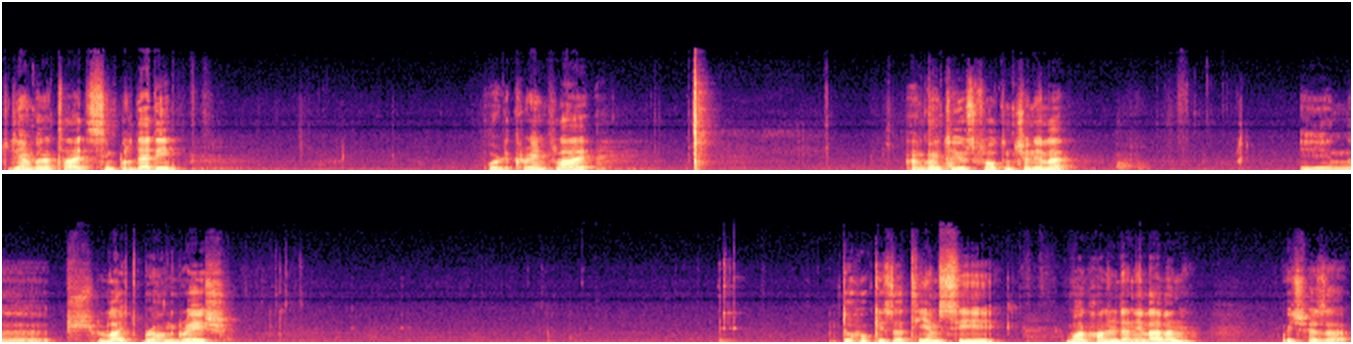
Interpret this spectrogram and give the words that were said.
Today I'm gonna tie the simple daddy or the crane fly. I'm going to use floating chenille in uh, light brown grayish. The hook is a TMC 111 which has a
